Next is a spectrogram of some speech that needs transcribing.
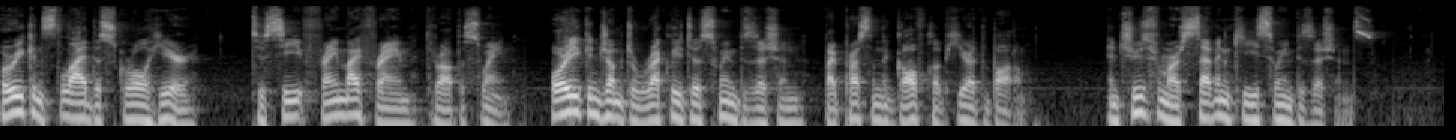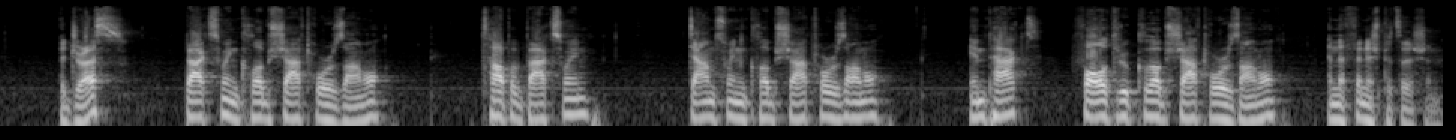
Or you can slide the scroll here to see frame by frame throughout the swing. Or you can jump directly to a swing position by pressing the golf club here at the bottom and choose from our seven key swing positions. Address, backswing club shaft horizontal, top of backswing, downswing club shaft horizontal, impact, follow through club shaft horizontal, and the finish position.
